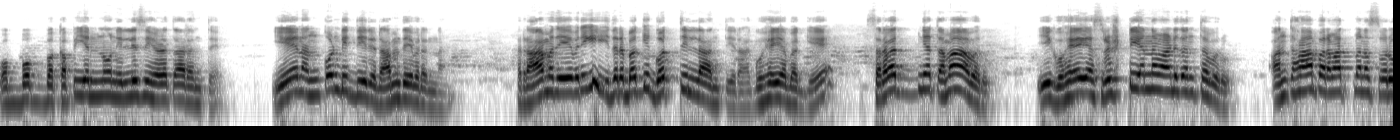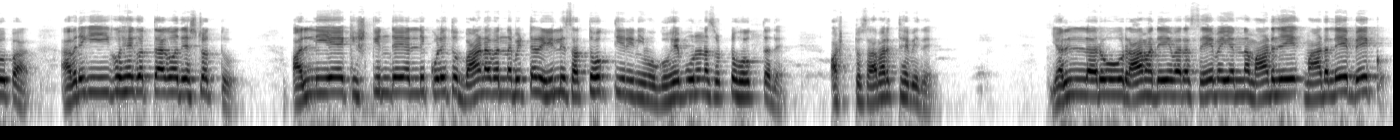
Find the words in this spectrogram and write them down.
ಒಬ್ಬೊಬ್ಬ ಕಪಿಯನ್ನು ನಿಲ್ಲಿಸಿ ಹೇಳ್ತಾರಂತೆ. ಏನ್ ಅಂದ್ಕೊಂಡಿದ್ದೀರಿ ರಾಮದೇವರನ್ನ? ರಾಮದೇವರಿಗೆ ಇದರ ಬಗ್ಗೆ ಗೊತ್ತಿಲ್ಲ ಅಂತೀರಾ? ಗುಹೆಯ ಬಗ್ಗೆ? ಸರ್ವಜ್ಞತಮ ಅವರು. ಈ ಗುಹೆಯ ಸೃಷ್ಟಿಯನ್ನು ಮಾಡಿದಂಥವರು. ಅಂತಹ ಪರಮಾತ್ಮನ ಸ್ವರೂಪ. ಅವರಿಗೆ ಈ ಗುಹೆ ಗೊತ್ತಾಗೋದು ಎಷ್ಟೊತ್ತು? ಅಲ್ಲಿಯೇ ಕಿಷ್ಕಿಂದೆಯಲ್ಲಿ ಕುಳಿತು ಬಾಣವನ್ನು ಬಿಟ್ಟರೆ ಇಲ್ಲಿ ಸತ್ತು ಹೋಗ್ತೀರಿ ನೀವು. ಗುಹೆ ಪೂರ್ಣ ಸುಟ್ಟು ಹೋಗ್ತದೆ. ಅಷ್ಟು ಸಾಮರ್ಥ್ಯವಿದೆ. ಎಲ್ಲರೂ ರಾಮದೇವರ ಸೇವೆಯನ್ನು ಮಾಡಲೇ, ಮಾಡಲೇಬೇಕು.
